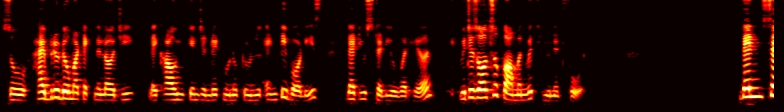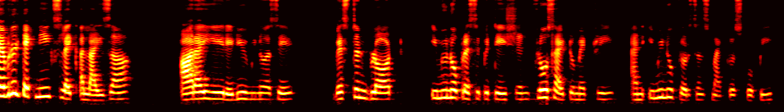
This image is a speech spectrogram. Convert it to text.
So hybridoma technology like how you can generate monoclonal antibodies that you study over here which is also common with unit 4. Then several techniques like ELISA, RIA, radioimmunoassay, Western blot, immunoprecipitation, flow cytometry and immunofluorescence microscopy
